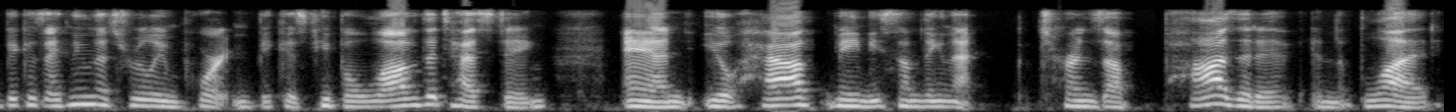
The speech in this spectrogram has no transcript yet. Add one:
because I think that's really important because people love the testing and you'll have maybe something that turns up positive in the blood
